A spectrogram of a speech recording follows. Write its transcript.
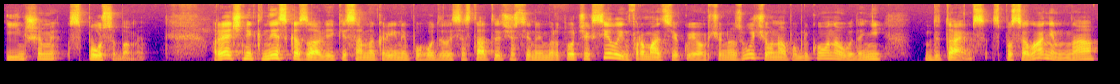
іншими способами. Речник не сказав, які саме країни погодилися стати частиною миротворчих сил. Інформацію, яку я вам щойно озвучив, вона опублікована у виданні The Times з посиланням на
